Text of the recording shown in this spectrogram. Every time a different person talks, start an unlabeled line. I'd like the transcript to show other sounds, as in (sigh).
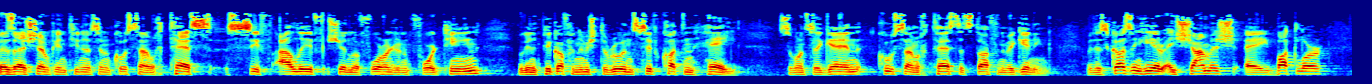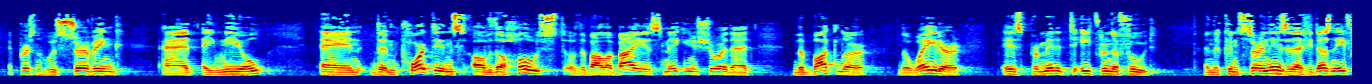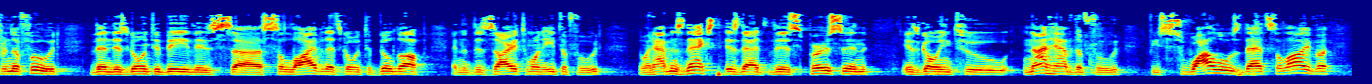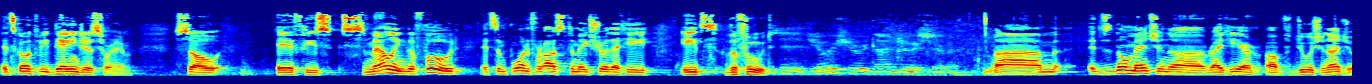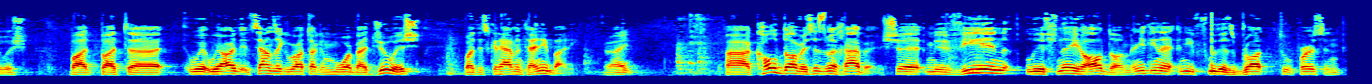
As Hashem continues in Kosam Tes Sif Alif Shin 414, we're going to pick up from the Mishnah in Sif Katan Hay. So once again, Kusam Tes, let's start from the beginning. We're discussing here a shamish, a butler, a person who is serving at a meal, and the importance of the host of the balabayas making sure that the butler, the waiter, is permitted to eat from the food. And the concern is that if he doesn't eat from the food, then there's going to be this uh, saliva that's going to build up and the desire to want to eat the food. And what happens next is that this person is going to not have the food. If he swallows that saliva, it's going to be dangerous for him. So if he's smelling the food, it's important for us to make sure that he eats the food.
Is it a Jewish or non-Jewish servant?
Um, it's no mention uh, right here of Jewish or not Jewish. But but uh, we, we, are. It sounds like we are talking more about Jewish, but this could happen to anybody, right? Kol davar says mechaber shemivin lifnei ha'adam. Anything that any food that's brought to a person,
